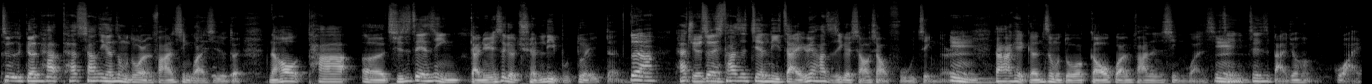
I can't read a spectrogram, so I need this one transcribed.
就是跟他他相继跟这么多人发生性关系，对不对？然后他呃，其实这件事情感觉是个权力不对等。对啊，他绝对。他是建立在，因为他只是一个小小辅警而已，嗯，但他可以跟这么多高官发生性关系，这这件事本来就很。怪。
